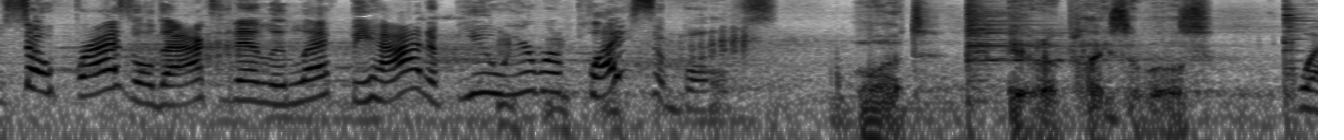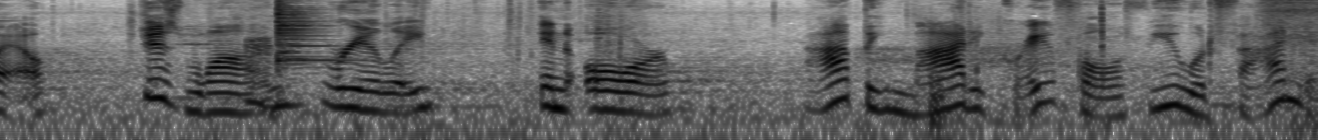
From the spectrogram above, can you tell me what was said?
So frazzled I accidentally left behind a few irreplaceables. What? Irreplaceables? Well, just one, really. An orb. I'd be mighty grateful if you would find it.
